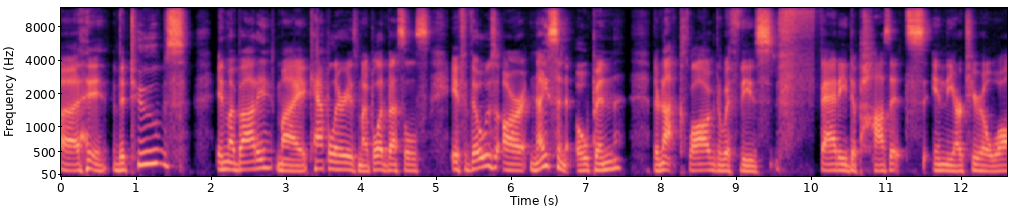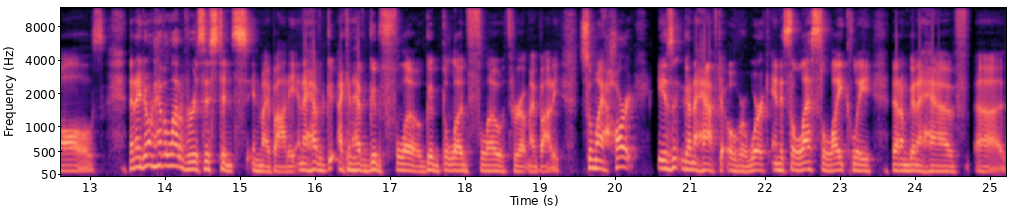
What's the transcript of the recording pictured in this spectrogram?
uh, the tubes in my body, my capillaries, my blood vessels, if those are nice and open, they're not clogged with these fatty deposits in the arterial walls, then I don't have a lot of resistance in my body and I have I can have good flow, good blood flow throughout my body. So my heart isn't going to have to overwork and it's less likely that I'm going to have uh,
